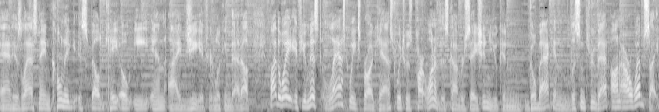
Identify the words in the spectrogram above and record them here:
and his last name, Koenig, is spelled K O E N I G, if you're looking that up. By the way, if you missed last week's broadcast, which was part one of this conversation, you can go back and listen through that on our website,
